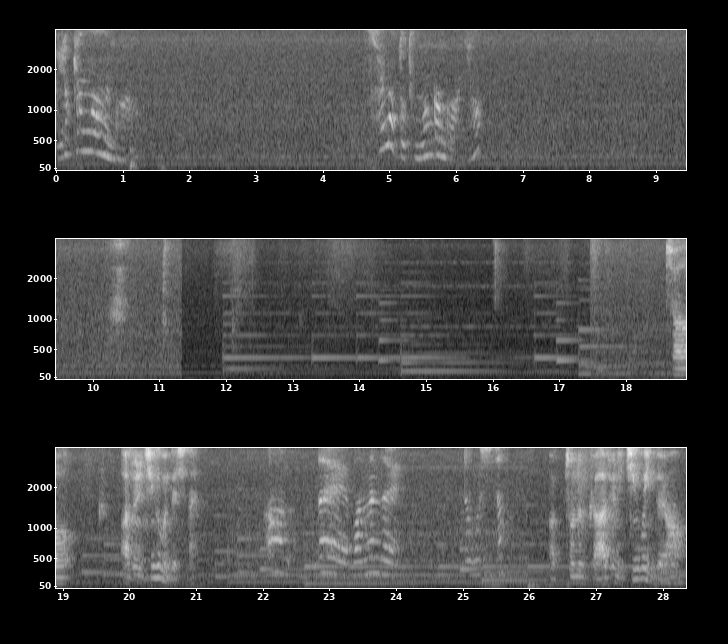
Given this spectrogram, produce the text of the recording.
왜 이렇게 안 나오는 거야? 설마 또 도망간 거 아니야? 친구분 되시나요? 아, 네, 맞는데 누구시죠? 아, 저는 그 아준이 친구인데요.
